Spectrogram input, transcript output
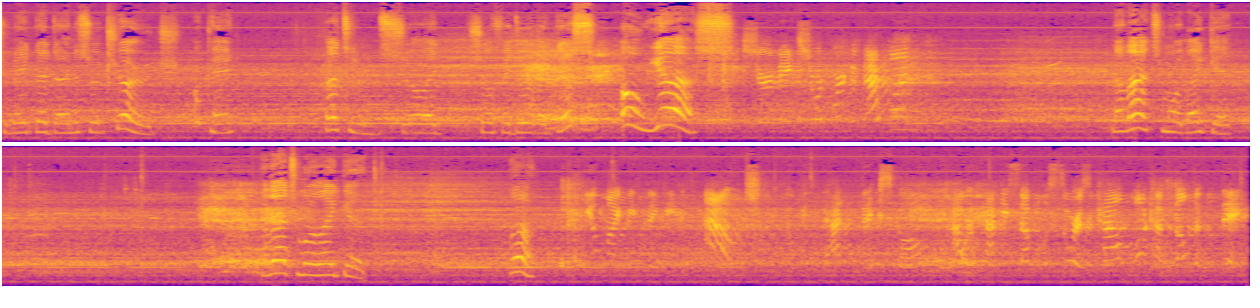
to make a dinosaur charge. Okay. That seems so I so if I do it like this. Oh yes! Sure made short work of that one. Now that's more like it. Now that's more like it. Huh. You might be thinking, ouch! But with that thick skull, our Pachycephalosaurus pal won't have felt a thing.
